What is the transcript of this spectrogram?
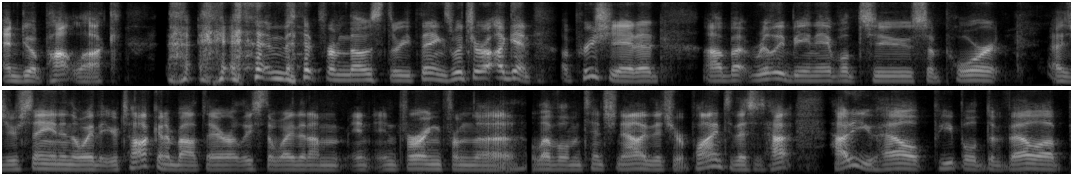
and do a potluck. and then from those three things, which are again appreciated, uh, but really being able to support, as you're saying in the way that you're talking about there, or at least the way that I'm in, inferring from the level of intentionality that you're applying to this, is how how do you help people develop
